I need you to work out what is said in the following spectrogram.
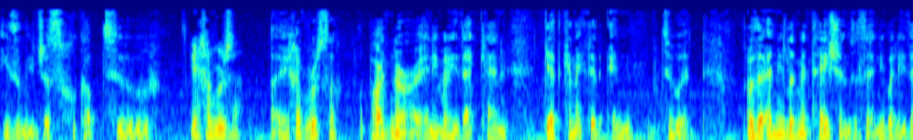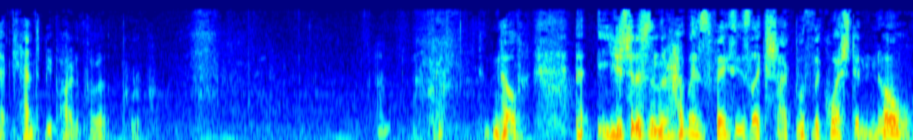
easily just hook up to A chavrusa. a chavrusa, a partner, or anybody that can get connected and do it. Are there any limitations? Is there anybody that can't be part of the group? No. You should have seen the rabbi's face. He's like shocked with the question. No.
